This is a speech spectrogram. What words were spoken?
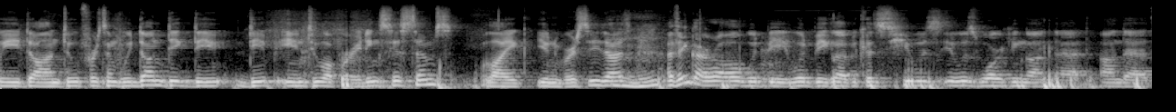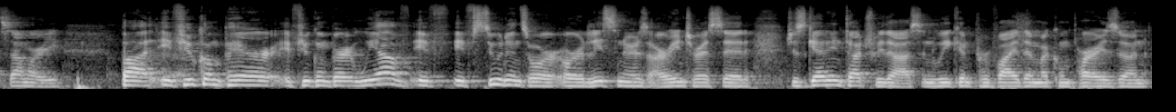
we don't do, for example, we don't dig deep, deep into operating systems like university does. I think Arol would be would be glad because he was he was working on that on that summary. But if you compare, if you compare, we have if, if students or, or listeners are interested, just get in touch with us and we can provide them a comparison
